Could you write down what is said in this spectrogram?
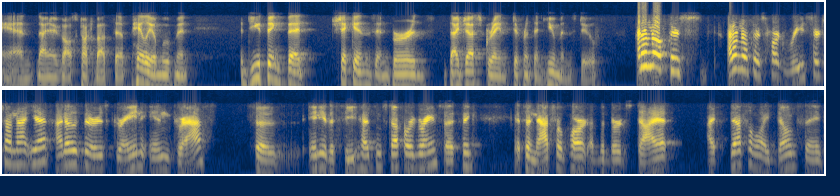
and I know you've also talked about the paleo movement. Do you think that chickens and birds digest grains different than humans do? I don't know if there's I don't know if there's hard research on that yet. I know that there is grain in grass, so any of the seed heads and stuff are grain. So I think it's a natural part of the bird's diet. I definitely don't think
